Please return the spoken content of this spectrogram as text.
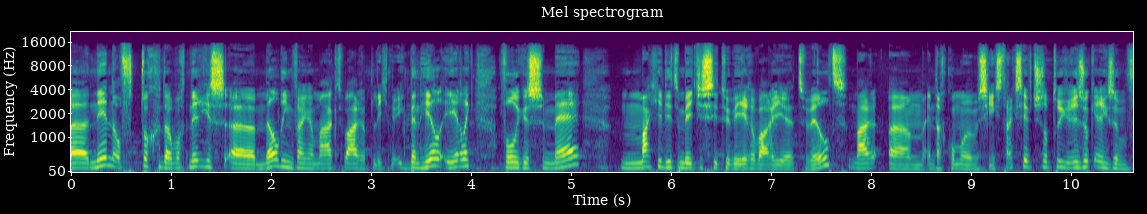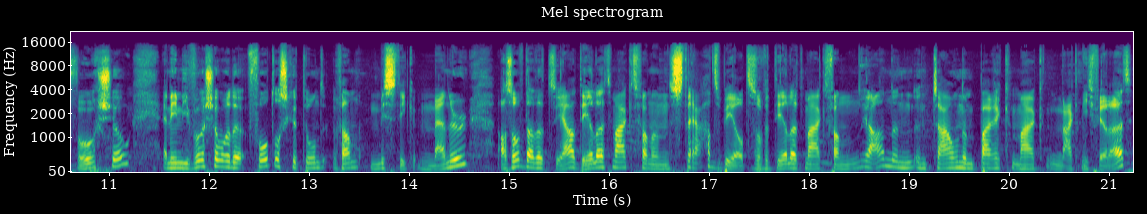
Uh, nee, of toch, daar wordt nergens uh, melding van gemaakt waar het ligt. Nu, ik ben heel eerlijk, volgens mij mag je dit een beetje situeren waar je het wilt. Maar, um, en daar komen we misschien straks eventjes op terug, er is ook ergens een voorshow. En in die voorshow worden foto's getoond van Mystic Manor. Alsof dat het ja, deel uitmaakt van een straatbeeld. Alsof het deel uitmaakt van ja, een, een town, een park, maakt, maakt niet veel uit.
